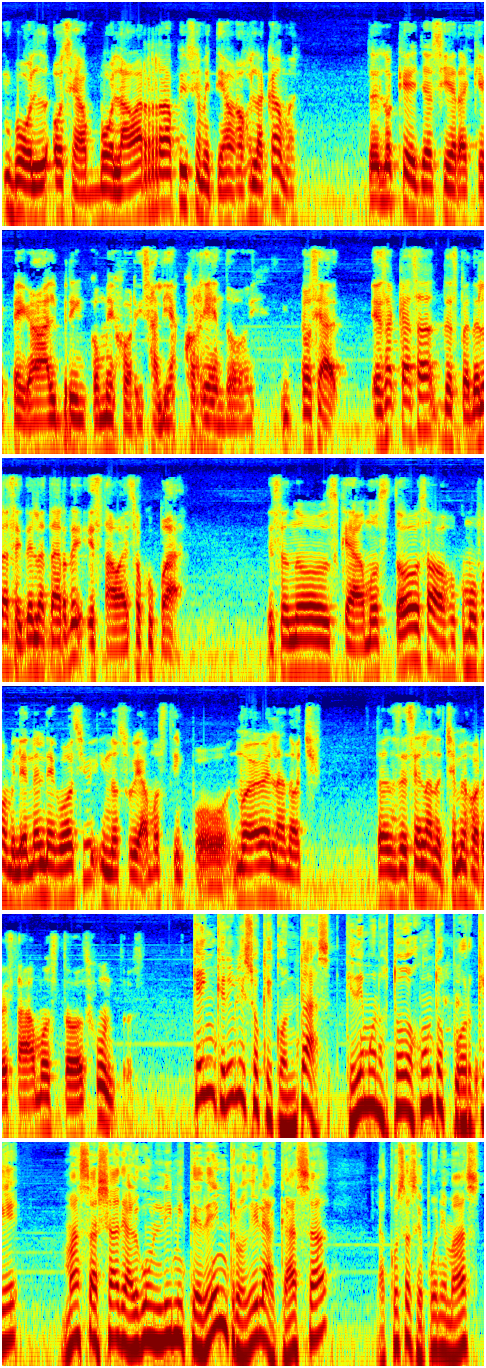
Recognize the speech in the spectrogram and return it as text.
vol o sea, volaba rápido y se metía abajo de la cama. Entonces lo que ella hacía era que pegaba el brinco mejor y salía corriendo. O sea, esa casa después de las 6 de la tarde estaba desocupada. Eso nos quedábamos todos abajo como familia en el negocio y nos subíamos tipo 9 de la noche. Entonces en la noche mejor estábamos todos juntos. Qué increíble eso que contás. Quedémonos todos juntos porque más allá de algún límite dentro de la casa, la cosa se pone más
